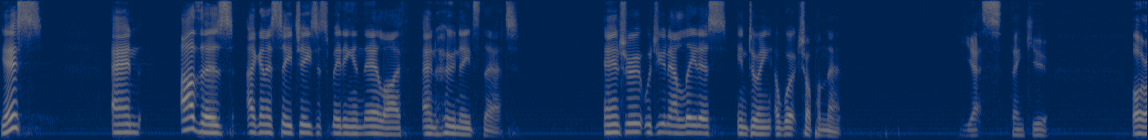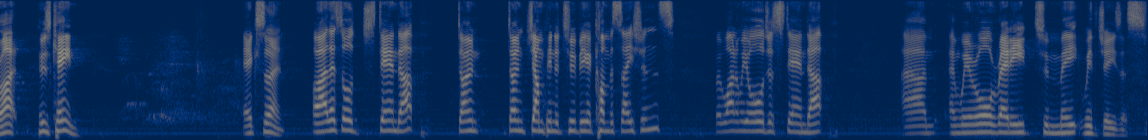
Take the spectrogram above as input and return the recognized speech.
Yes? And others are going to see Jesus meeting in their life, and who needs that? Andrew, would you now lead us in doing a workshop on that? Yes, thank you. All right, who's keen? Excellent. All right, let's all stand up. Don't don't jump into too big of conversations, but why don't we all just stand up? Um, and we're all ready to meet with Jesus.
